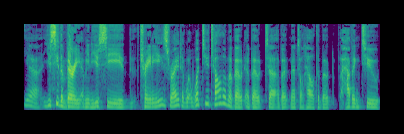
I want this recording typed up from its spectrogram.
yeah, you see them very. I mean, you see trainees, right? What, what do you tell them about about uh, about mental health, about having to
